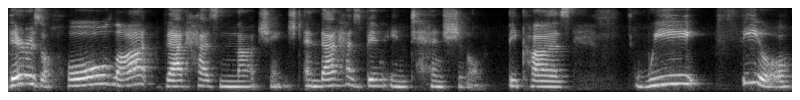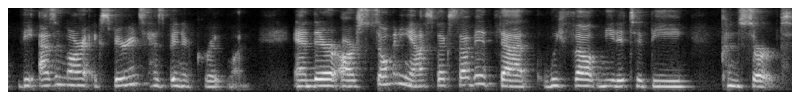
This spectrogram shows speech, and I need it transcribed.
There is a whole lot that has not changed, and that has been intentional because we feel the Azamara experience has been a great one. And there are so many aspects of it that we felt needed to be conserved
